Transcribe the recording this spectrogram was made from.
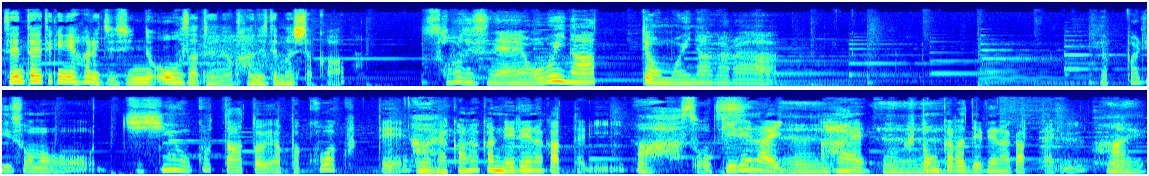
全体的にやはり地震の多さというのは感じてましたか？そうですね。多いなって思いながらやっぱりその地震起こった後やっぱ怖くって、はい。なかなか寝れなかったりああそう起きれない、はい、ええ。布団から出れなかったりはい、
